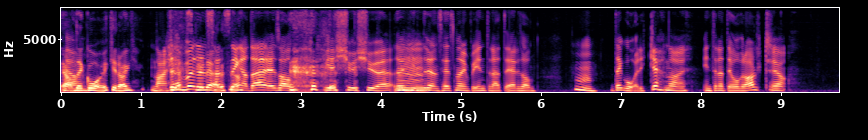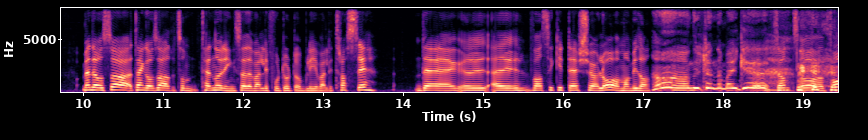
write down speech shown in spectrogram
Ja, Ja. Det går jo ikke i dag. Nei. Det er bare den setninga der er sånn Vi er 2020, det å hindre en 16-åring fra internett er litt sånn Hm, det går ikke. Nei. Internett er overalt. Ja. Men det er også, jeg tenker også at som tenåring så er det veldig fort gjort å bli veldig trassig. Det eh, jeg var sikkert det sjøl òg, man blir sånn 'Du skjønner meg ikke!' sant? På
